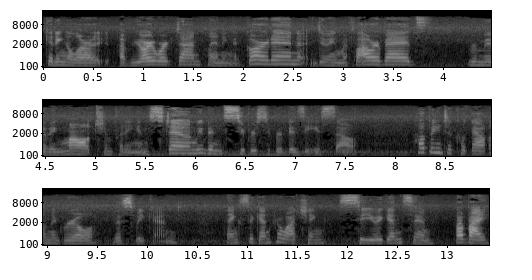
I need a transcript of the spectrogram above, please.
getting a lot of yard work done, planting a garden, doing my flower beds, removing mulch and putting in stone. We've been super, super busy, so hoping to cook out on the grill this weekend. Thanks again for watching. See you again soon. Bye-bye.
